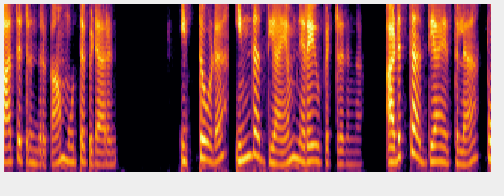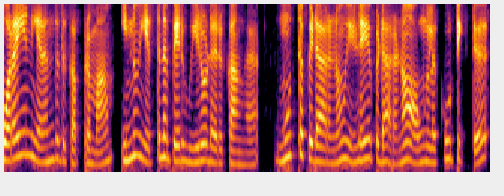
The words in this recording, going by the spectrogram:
பார்த்துட்டு இருந்திருக்கான் மூத்த பிடாரன் இத்தோட இந்த அத்தியாயம் நிறைவு பெற்றதுங்க. அடுத்த அத்தியாயத்துல பொறையன் இறந்ததுக்கு அப்புறமா இன்னும் எத்தனை பேர் உயிரோட இருக்காங்க? மூத்த பிடாரனும் இளைய பிடாரனும் அவங்கள கூட்டிக்கிட்டு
